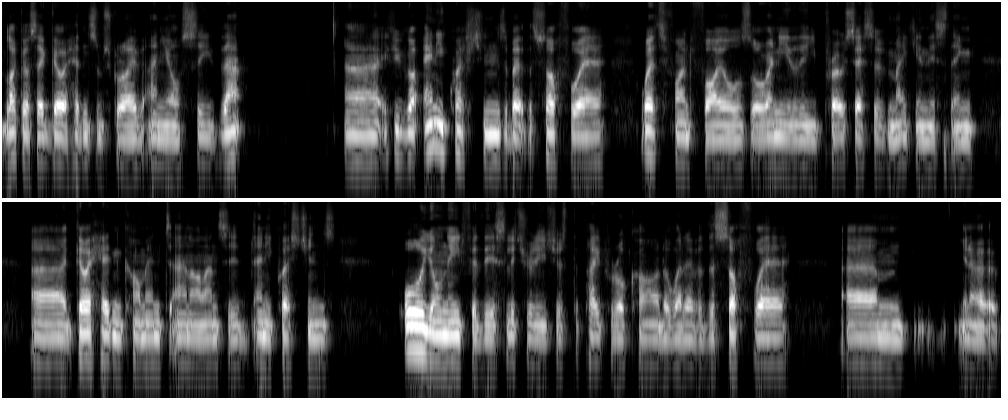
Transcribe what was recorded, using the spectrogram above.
like I said, go ahead and subscribe, and you'll see that. Uh, if you've got any questions about the software, where to find files, or any of the process of making this thing, uh, go ahead and comment, and I'll answer any questions. All you'll need for this, literally, is just the paper or card or whatever, the software, um, you know,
